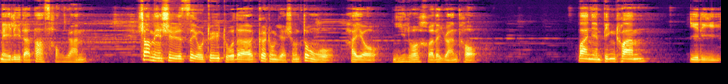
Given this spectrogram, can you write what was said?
美丽的大草原，上面是自由追逐的各种野生动物，还有尼罗河的源头。万年冰川，伊犁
